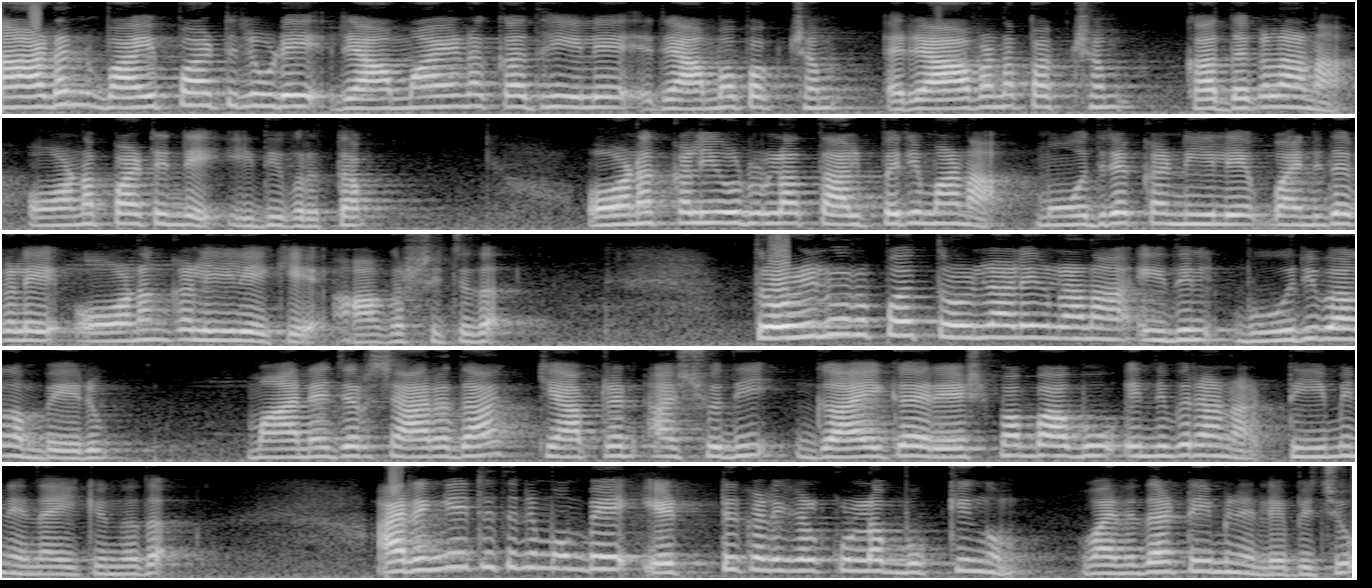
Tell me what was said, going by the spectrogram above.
നാടൻ വായ്പാട്ടിലൂടെ രാമായണ കഥയിലെ രാമപക്ഷം രാവണപക്ഷം കഥകളാണ് ഓണപ്പാട്ടിന്റെ ഇതിവൃത്തം. ഓണക്കളിയോടുള്ള താല്പര്യമാണ് മോതിരക്കണ്ണിയിലെ വനിതകളെ ഓണംകളിയിലേക്ക് ആകർഷിച്ചത്. തൊഴിലുറപ്പ് തൊഴിലാളികളാണ് ഇതിൽ ഭൂരിഭാഗം പേരും. മാനേജർ ശാരദ ക്യാപ്റ്റൻ അശ്വതി ഗായിക രേഷ്മ ബാബു എന്നിവരാണ് ടീമിനെ നയിക്കുന്നത്. അരങ്ങേറ്റത്തിന് മുമ്പേ എട്ട് കളികൾക്കുള്ള ബുക്കിംഗും വനിതാ ടീമിന് ലഭിച്ചു.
